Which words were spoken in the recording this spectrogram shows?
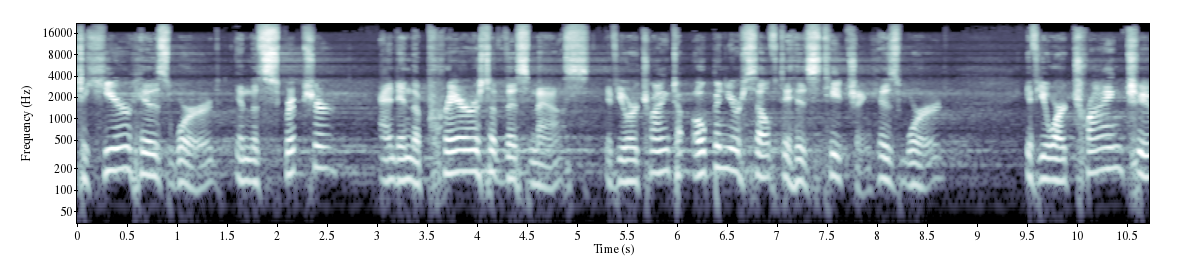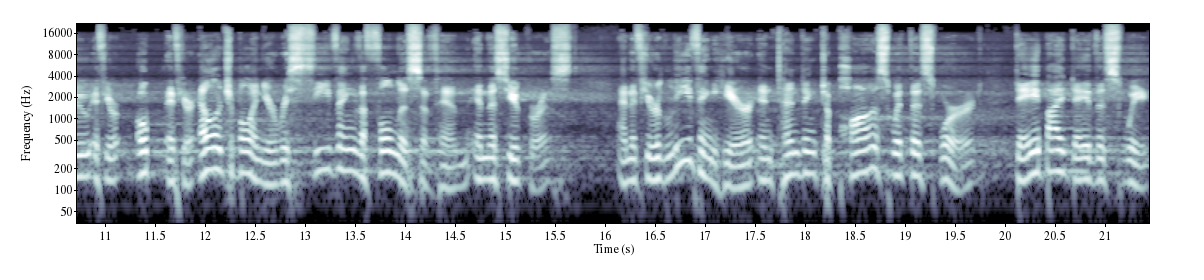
to hear his word in the scripture and in the prayers of this Mass, if you are trying to open yourself to his teaching, his word, if you are trying to, if you're, if you're eligible and you're receiving the fullness of Him in this Eucharist, and if you're leaving here intending to pause with this word day by day this week,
